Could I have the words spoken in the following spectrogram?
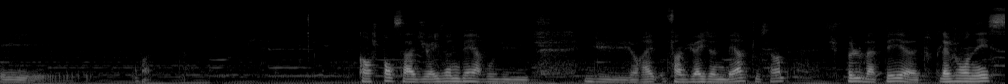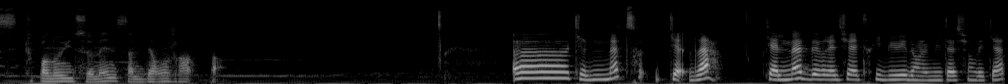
Et voilà. Quand je pense à du Heisenberg ou du, du, enfin, du Heisenberg, tout simple, je peux le vaper euh, toute la journée, tout pendant une semaine, ça me dérangera pas. Euh, quelle note que- ah, Quelle note devrais-tu attribuer dans le mutation V4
